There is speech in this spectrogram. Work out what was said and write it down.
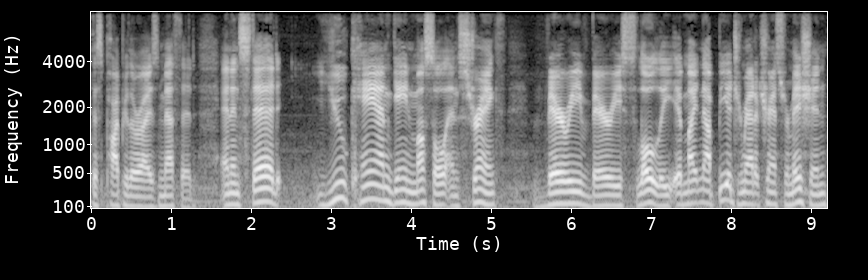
this popularized method. And instead, you can gain muscle and strength very, very slowly. It might not be a dramatic transformation.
